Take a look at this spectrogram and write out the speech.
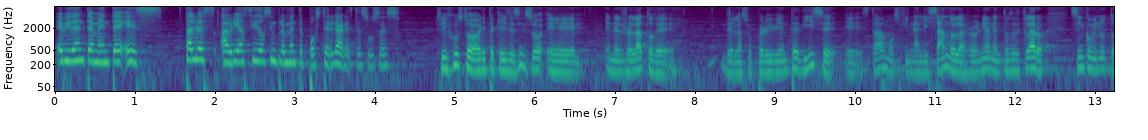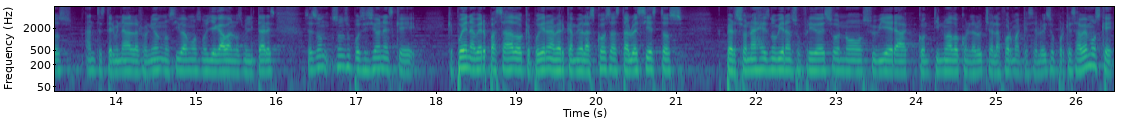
evidentemente es, tal vez habría sido simplemente postergar este suceso. Sí, justo ahorita que dices eso, eh, en el relato de, de la superviviente dice, eh, estábamos finalizando la reunión, entonces claro, cinco minutos antes terminada la reunión nos íbamos, no llegaban los militares, o sea, son, son suposiciones que, que pueden haber pasado, que pudieran haber cambiado las cosas, tal vez si estos personajes no hubieran sufrido eso, no se hubiera continuado con la lucha de la forma que se lo hizo, porque sabemos que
